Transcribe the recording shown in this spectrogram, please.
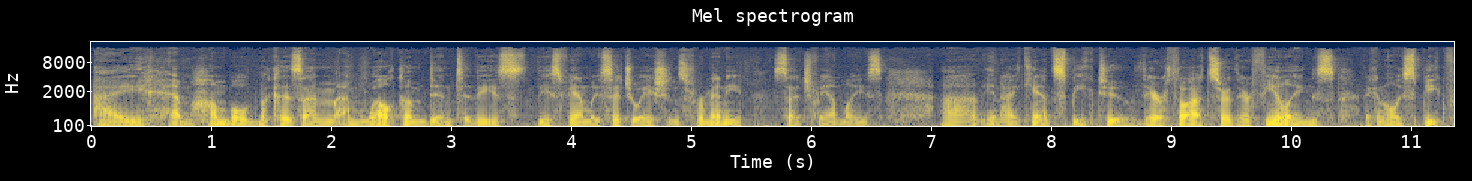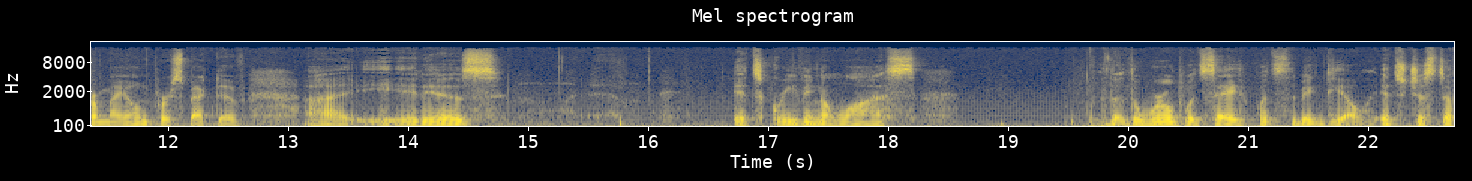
I am humbled because I'm I'm welcomed into these these family situations for many such families. Uh, you know, I can't speak to their thoughts or their feelings. I can only speak from my own perspective. Uh, it is, it's grieving a loss. The, the world would say, what's the big deal? It's just a,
